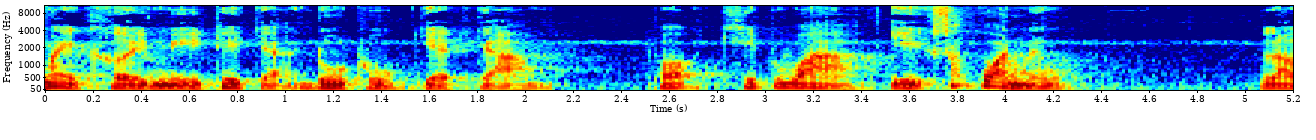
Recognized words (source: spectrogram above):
ไม่เคยมีที่จะดูถูกเกียดหยาม เพราะคิดว่าอีกสักวันหนึ่ง เรา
